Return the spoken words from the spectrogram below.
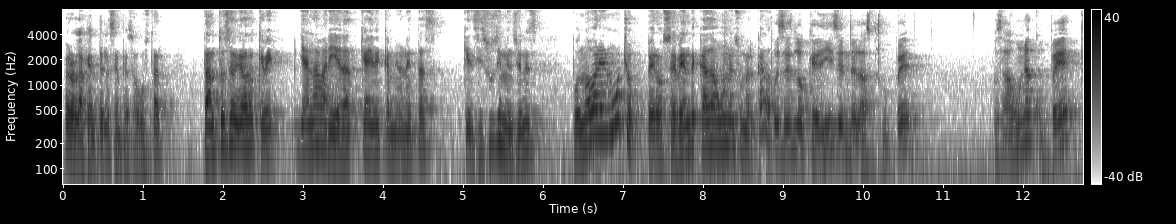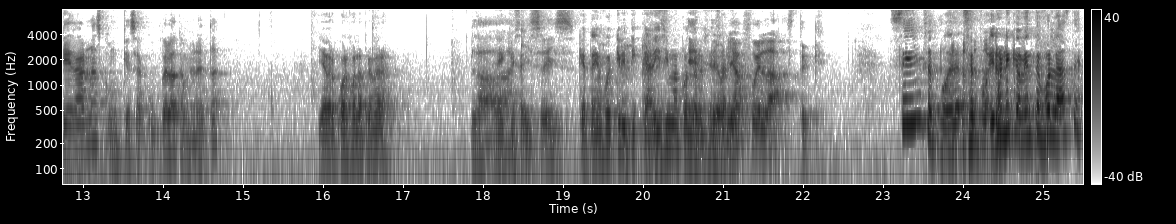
Pero la gente les empezó a gustar. Tanto es el grado que ve ya la variedad que hay de camionetas que en sí sus dimensiones pues no varían mucho, pero se vende cada una en su mercado. Pues es lo que dicen de las coupé. O sea, una coupé, ¿qué ganas con que sea coupé la camioneta? y a ver cuál fue la primera. La X6. X6. Que también fue criticadísima cuando En recién teoría salió. fue la Aztec. Sí, se podría- se irónicamente fue la Aztec.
